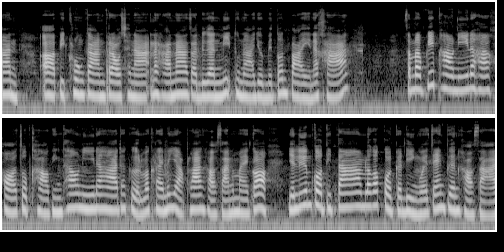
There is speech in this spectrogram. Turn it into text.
ารปิดโครงการเราชนะนะคะ น่าจะเดือนมิถุนายนเป็นต้นไปนะคะ สำหรับคลิปข่าวนี้นะคะ ขอจบข่าวเพียงเท่านี้นะคะ ถ้าเกิดว่าใครไม่อยากพลาดข่าวสารใหม่ก็อย่าลืมกดติดตาม แล้วก็กดกระดิ่งไว้แจ้งเตือนข่าวสาร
